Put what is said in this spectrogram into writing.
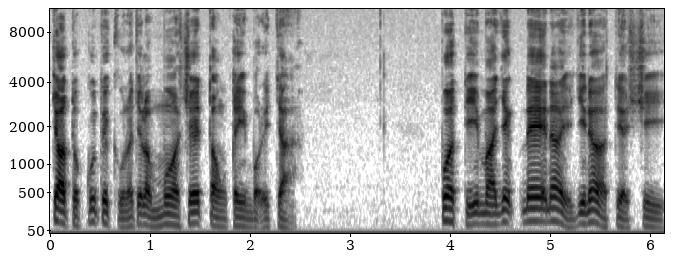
cho tụ cú tư cùng nó cho là mua chế tổng tiền bỏ đi trả bữa tí mà những đê nữa gì nữa tiệt gì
